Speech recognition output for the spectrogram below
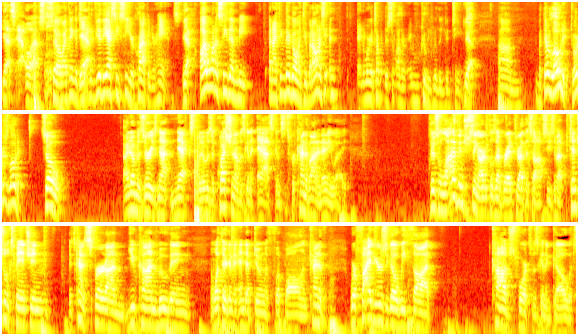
Yes. Oh, absolutely. So I think it's Yeah. if you're the SEC, you're clapping your hands. Yeah. I want to see them meet, and I think they're going to. But I want to see, and and we're going to talk about there's some other really really good teams. Yeah. Um, but they're loaded. Georgia's loaded. So, I know Missouri's not next, but it was a question I was going to ask, and since we're kind of on it anyway, there's a lot of interesting articles I've read throughout this offseason about potential expansion. It's kind of spurred on UConn moving and what they're going to end up doing with football, and kind of where five years ago we thought college sports was going to go with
